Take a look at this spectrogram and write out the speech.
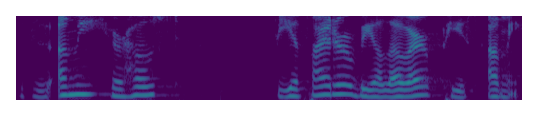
This is ami your host. Be a fighter be a lover. Peace ami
